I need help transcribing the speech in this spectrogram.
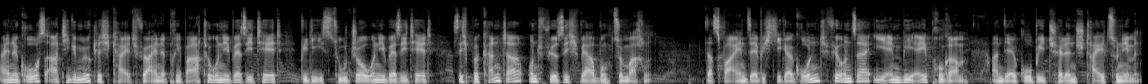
eine großartige Möglichkeit für eine private Universität wie die Suzhou-Universität, sich bekannter und für sich Werbung zu machen. Das war ein sehr wichtiger Grund für unser EMBA-Programm, an der Gobi Challenge teilzunehmen.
